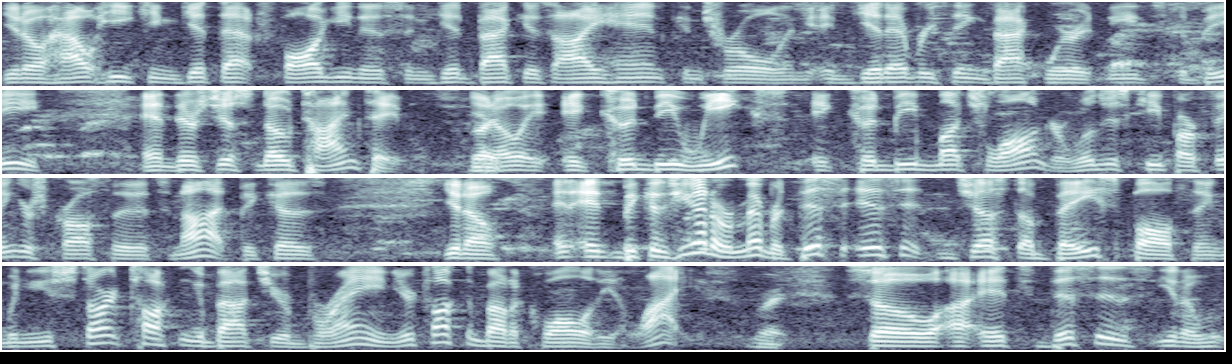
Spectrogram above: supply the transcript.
you know, how he can get that fogginess and get back his eye hand control and, and get everything back where it needs to be. And there's just no timetable. You right. know, it, it, could be weeks, it could be much longer. We'll just keep our fingers crossed that it's not because, you know, and, and because you got to remember, this isn't just a baseball thing. When you start talking about your brain, you're talking about a quality of life. Right. So uh, it's this is you know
